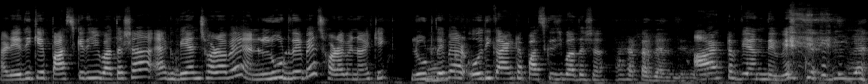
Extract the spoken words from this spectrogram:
আর এদিকে পাঁচ কেজি বাতাসা এক বেয়ান ছড়াবে লুট দেবে ছড়াবে নয় ঠিক? লুট দেবে আর ওদিকে আরেকটা পাঁচ কেজি বাতাসা। আর একটা ব্যান দেবে। আর একটা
